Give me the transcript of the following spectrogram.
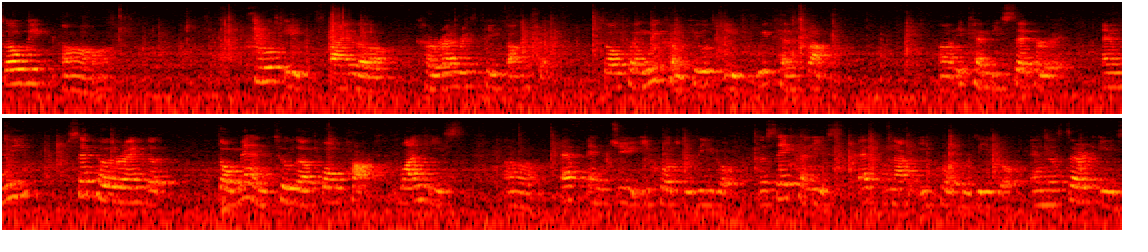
So we uh, prove it by the characteristic function. So when we compute it, we can find uh, it can be separate. And we separate the domain to the four parts. One is uh, f and g equal to 0. The second is f not equal to 0. And the third is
